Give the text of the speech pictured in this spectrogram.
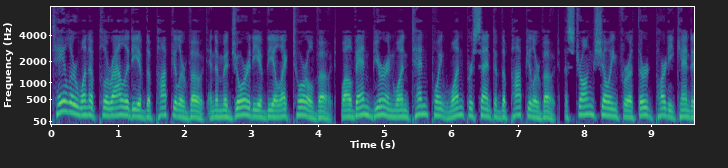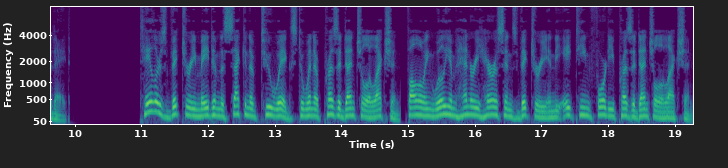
Taylor won a plurality of the popular vote and a majority of the electoral vote, while Van Buren won 10.1% of the popular vote, a strong showing for a third-party candidate. Taylor's victory made him the second of two Whigs to win a presidential election, following William Henry Harrison's victory in the 1840 presidential election.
